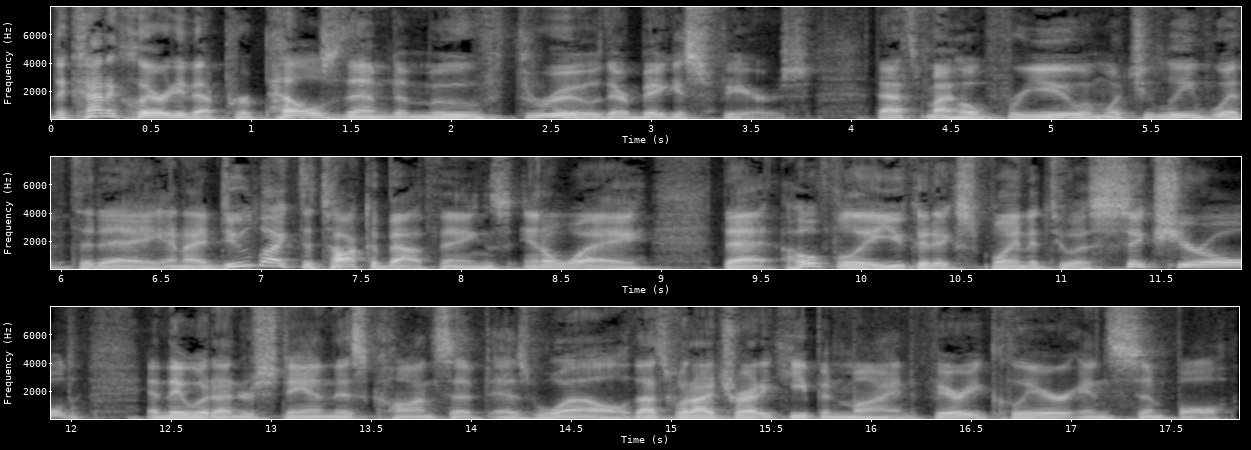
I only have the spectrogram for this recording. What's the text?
the kind of clarity that propels them to move through their biggest fears. That's my hope for you and what you leave with today. And I do like to talk about things in a way that hopefully you could explain it to a six year old and they would understand this concept as well. That's what I try to keep in mind very clear and simple.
